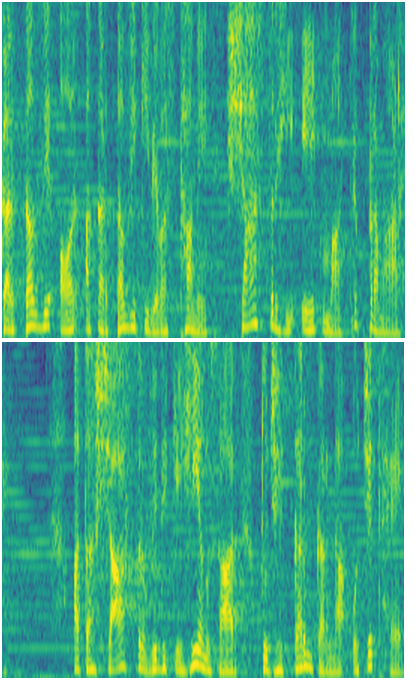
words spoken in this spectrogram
कर्तव्य और अकर्तव्य की व्यवस्था में शास्त्र ही एकमात्र प्रमाण है। अतः शास्त्र विधि के ही अनुसार तुझे कर्म करना उचित है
